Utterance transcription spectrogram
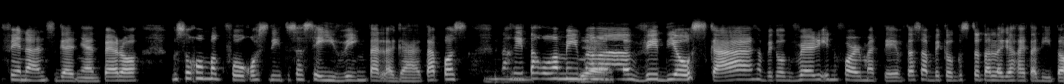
finance, ganyan. Pero gusto kong mag-focus dito sa saving talaga. Tapos mm. nakita ko nga may yeah. mga videos ka. Sabi ko, very informative. Tapos sabi ko, gusto talaga kita dito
